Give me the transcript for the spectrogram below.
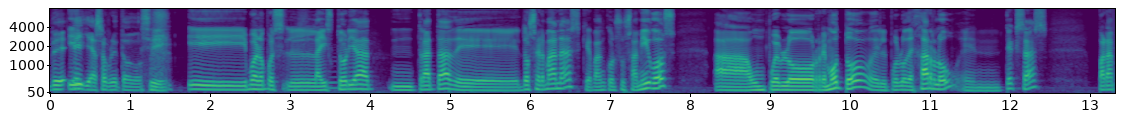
De Y- ella sobre todo. Sí. Y bueno, pues la historia mm, trata de dos hermanas que van con sus amigos a un pueblo remoto, el pueblo de Harlow, en Texas, para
